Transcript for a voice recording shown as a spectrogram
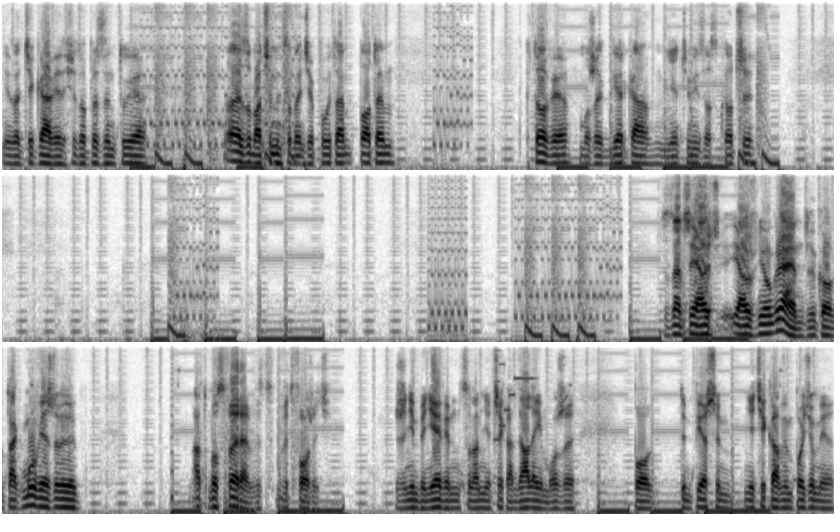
Nie zaciekawie się to prezentuje. No ale zobaczymy co będzie potem. Kto wie, może gierka mnie czymś zaskoczy. To znaczy ja już, ja już w nią grałem, tylko tak mówię, żeby atmosferę wyt- wytworzyć. Że niby nie wiem, co na mnie czeka dalej, może po tym pierwszym nieciekawym poziomie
